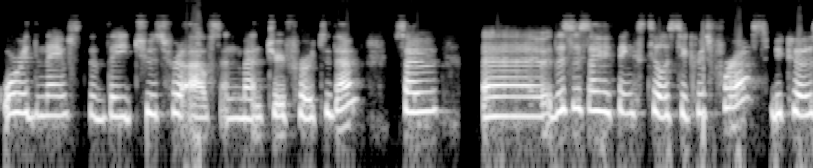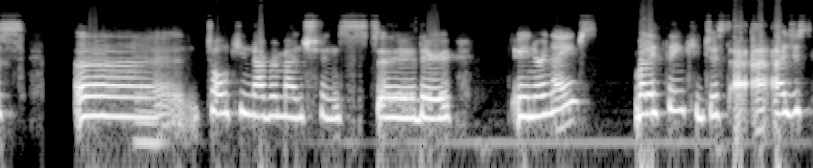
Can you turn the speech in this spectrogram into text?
or the names that they choose for elves and men to refer to them. So uh, this is, I think, still a secret for us because Tolkien never mentions uh, their inner names. But I think he just, I, I, just,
